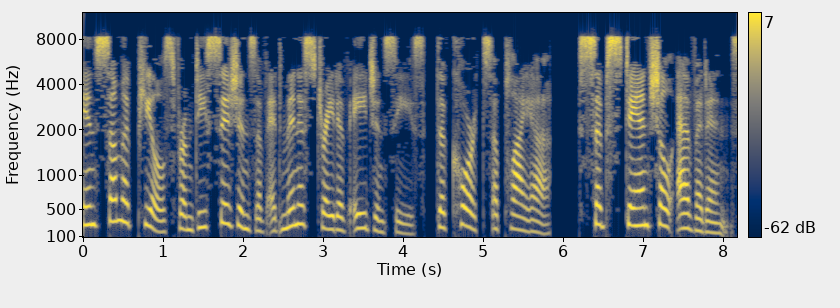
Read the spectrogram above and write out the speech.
In some appeals from decisions of administrative agencies, the courts apply a «substantial evidence»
